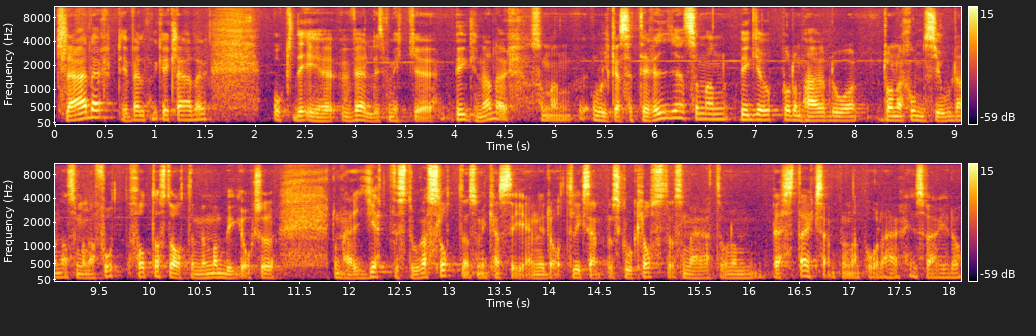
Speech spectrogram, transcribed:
kläder, det är väldigt mycket kläder. Och det är väldigt mycket byggnader, som man, olika sätterier som man bygger upp på de här då donationsjordarna som man har fått, fått av staten. Men man bygger också de här jättestora slotten som vi kan se än idag. Till exempel Skokloster som är ett av de bästa exemplen på det här i Sverige idag.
